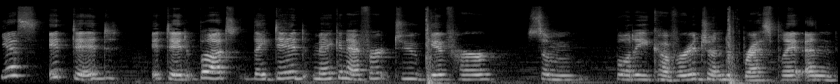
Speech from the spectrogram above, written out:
yes, it did. It did, but they did make an effort to give her some body coverage and a breastplate and...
